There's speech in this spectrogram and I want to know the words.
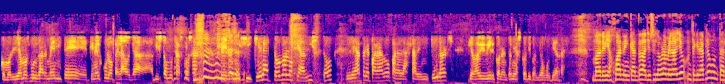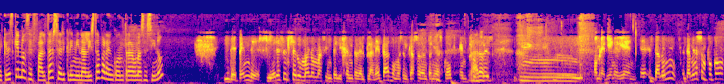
como diríamos vulgarmente, eh, tiene el culo pelado ya, ha visto muchas cosas, pero ni siquiera todo lo que ha visto le ha preparado para las aventuras que va a vivir con Antonia Scott y con John Gutiérrez. Madre mía, Juan, encantada. Yo soy Laura Menayo. Te quería preguntar, ¿crees que no hace falta ser criminalista para encontrar a un asesino? Depende. Si eres el ser humano más inteligente del planeta, como es el caso de Antonia Scott, entonces, mmm, hombre, viene bien. Eh, también, también es un poco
